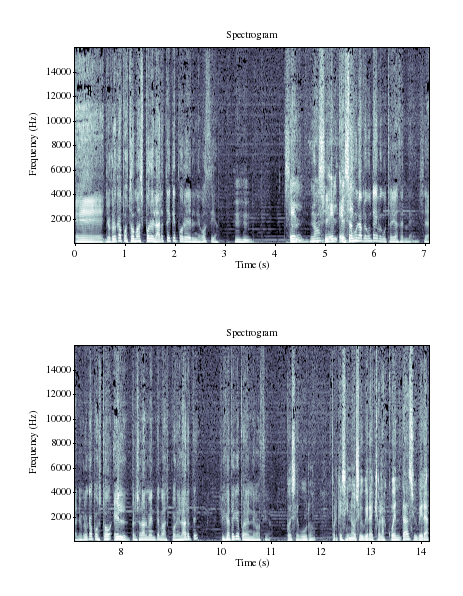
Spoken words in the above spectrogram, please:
eh, yo creo que apostó más por el arte que por el negocio. Él, ¿no? Sí, Él- él esa es una pregunta que me gustaría hacerle. O sea, yo creo que apostó él personalmente más por el arte, fíjate que por el negocio. Pues seguro, porque si no, si hubiera hecho las cuentas, si hubiera,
